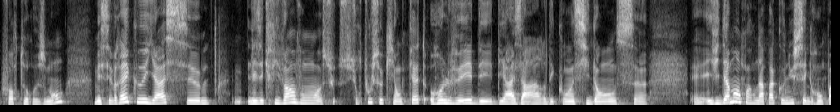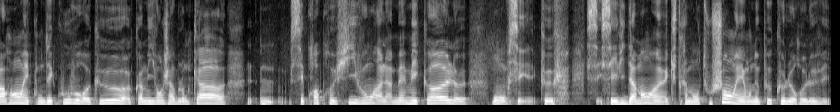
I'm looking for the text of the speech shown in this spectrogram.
fort heureusement. Mais c'est vrai qu'il les écrivains vont, surtout ceux qui enquêtent, relever des hasards, des coïncidences. Euh, évidemment, quand on n'a pas connu ses grands-parents et qu'on découvre que, euh, comme Yvan Jablonka, euh, ses propres filles vont à la même école, bon, c'est que c'est évidemment extrêmement touchant et on ne peut que le relever.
